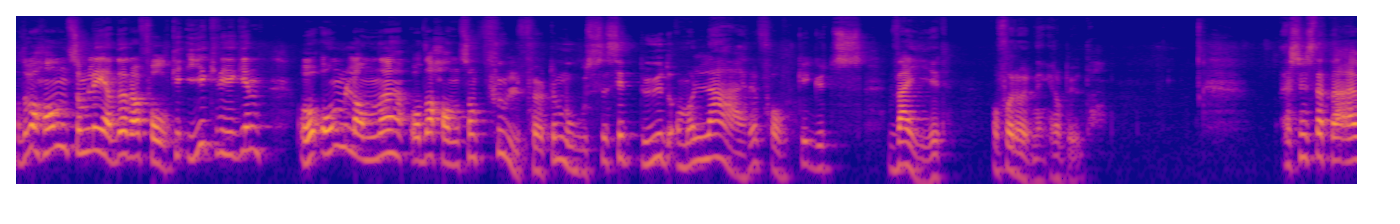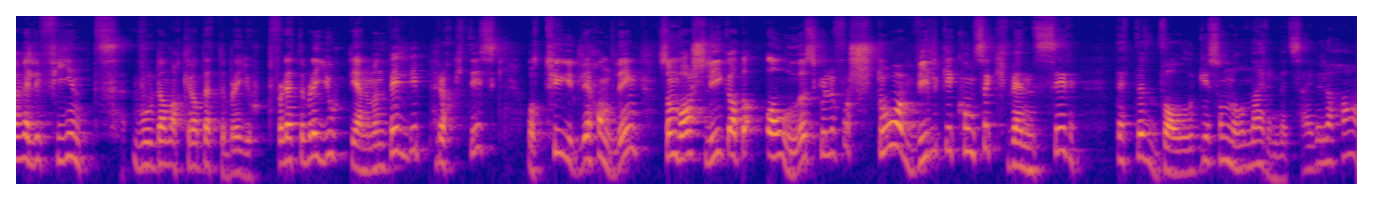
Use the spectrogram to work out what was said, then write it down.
Og Det var han som leder av folket i krigen og om landet, og det er han som fullførte Moses sitt bud om å lære folket Guds veier og forordninger og bud. Jeg syns dette er veldig fint, hvordan akkurat dette ble gjort. For dette ble gjort gjennom en veldig praktisk og tydelig handling som var slik at alle skulle forstå hvilke konsekvenser dette valget som nå nærmet seg, ville ha.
